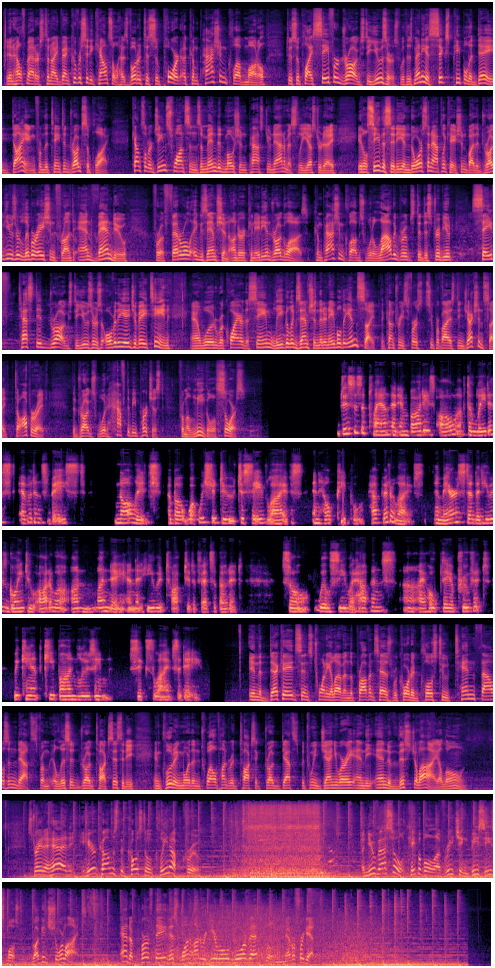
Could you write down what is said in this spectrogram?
In Health Matters tonight, Vancouver City Council has voted to support a Compassion Club model to supply safer drugs to users, with as many as six people a day dying from the tainted drug supply. Councillor Jean Swanson's amended motion passed unanimously yesterday. It'll see the city endorse an application by the Drug User Liberation Front and Vandu for a federal exemption under Canadian drug laws. Compassion clubs would allow the groups to distribute safe, tested drugs to users over the age of 18 and would require the same legal exemption that enabled Insite, the country's first supervised injection site, to operate. The drugs would have to be purchased from a legal source. This is a plan that embodies all of the latest evidence based knowledge about what we should do to save lives and help people have better lives. The mayor said that he was going to Ottawa on Monday and that he would talk to the feds about it. So we'll see what happens. Uh, I hope they approve it. We can't keep on losing six lives a day. In the decade since 2011, the province has recorded close to 10,000 deaths from illicit drug toxicity, including more than 1,200 toxic drug deaths between January and the end of this July alone. Straight ahead, here comes the coastal cleanup crew. A new vessel capable of reaching BC's most rugged shorelines and a birthday this 100 year old war vet will never forget.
